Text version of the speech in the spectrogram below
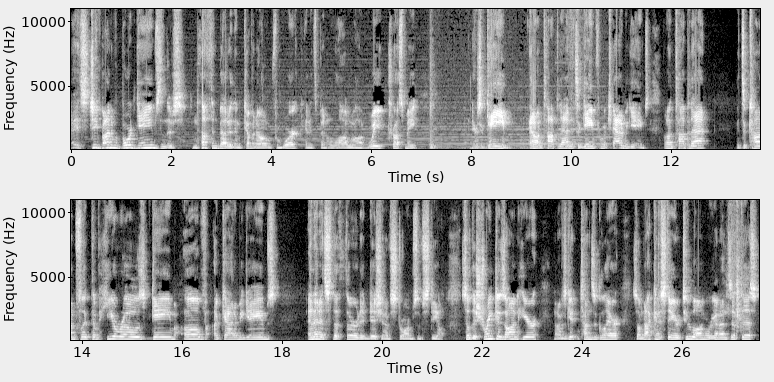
Hey, it's G Bonding with Board Games, and there's nothing better than coming home from work, and it's been a long, long week, trust me. And there's a game. And on top of that, it's a game from Academy Games. And on top of that, it's a Conflict of Heroes game of Academy Games. And then it's the third edition of Storms of Steel. So the shrink is on here, and I was getting tons of glare, so I'm not going to stay here too long. We're going to unzip this.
